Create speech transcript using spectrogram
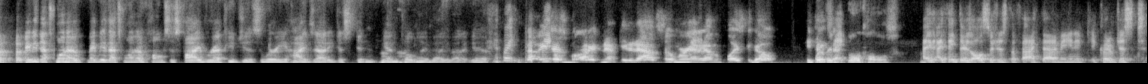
maybe that's one of maybe that's one of Holmes's five refuges where he hides out. He just didn't he hadn't told anybody about it yet. Wait, No, he just bought it and emptied it out so Moran would have a place to go. He thinks the that. bolt holes. I, I think there's also just the fact that I mean it, it could have just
